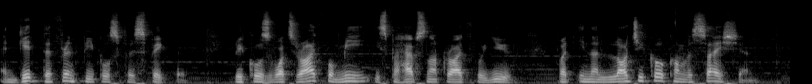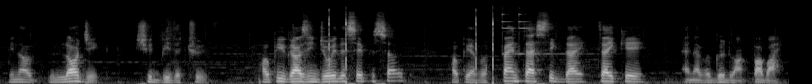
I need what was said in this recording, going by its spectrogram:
and get different people's perspective because what's right for me is perhaps not right for you. But in a logical conversation, you know, logic should be the truth. Hope you guys enjoy this episode. Hope you have a fantastic day. Take care and have a good one. Bye bye.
